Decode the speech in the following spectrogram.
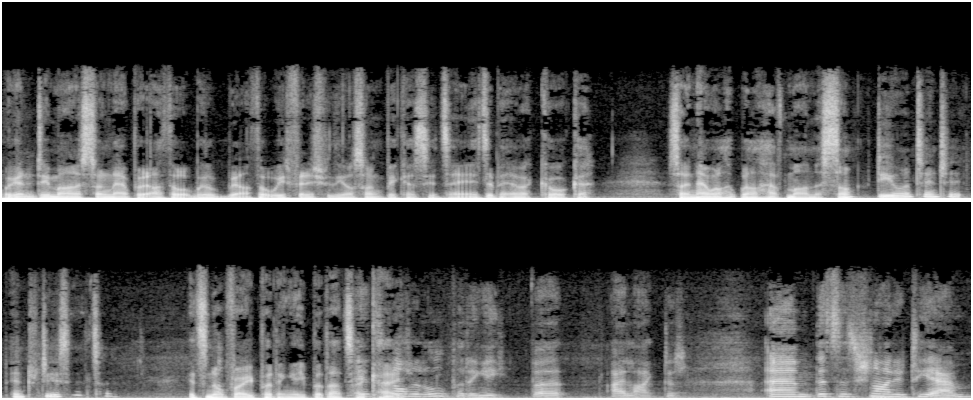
We're going to do Mana's song now, but I thought we'll, we I thought we'd finish with your song because it's a, it's a bit of a corker. So now we'll we'll have Mana's song. Do you want to intro- introduce it? It's not very puddingy, but that's okay. It's not at all puddingy, but I liked it. Um, this is Schneider TM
